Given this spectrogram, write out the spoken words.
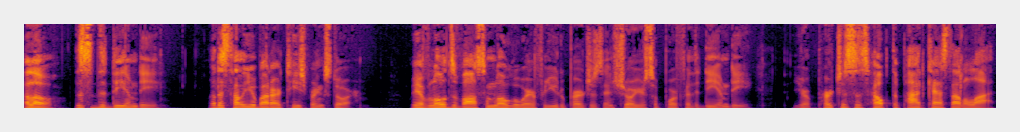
Hello, this is the DMD. Let us tell you about our Teespring store. We have loads of awesome logo wear for you to purchase and show your support for the DMD. Your purchases help the podcast out a lot.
